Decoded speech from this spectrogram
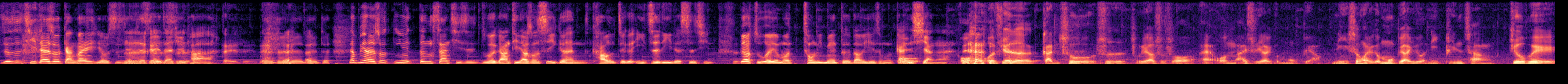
就是期待说，赶快有时间就可以再去爬。对对对对对对对。那不晓得说，因为登山其实，如果刚刚提到说是一个很靠这个意志力的事情。不知道主委有没有从里面得到一些什么感想啊？我我觉得感触是主要是说，哎，我们还是要一个目标。你身为一个目标以后，你平常。就会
